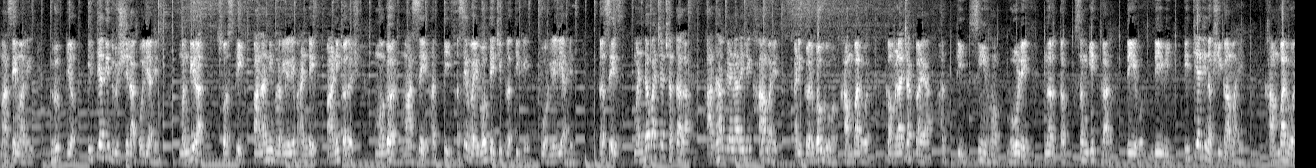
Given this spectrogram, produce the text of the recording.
मासेमारी नृत्य इत्यादी दृश्ये दाखवली आहेत. मंदिरात स्वस्तिक पानांनी भरलेले भांडे पाणी कलश मगर मासे हत्ती असे वैभवतेची प्रतीके कोरलेली आहेत. तसेच मंडपाच्या छताला आधार देणारे जे खांब आहेत आणि गर्भगृह खांबांवर कमळाच्या कळ्या हत्ती सिंह घोडे नर्तक संगीतकार देव देवी इत्यादी नक्षीकाम आहे. खांबांवर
